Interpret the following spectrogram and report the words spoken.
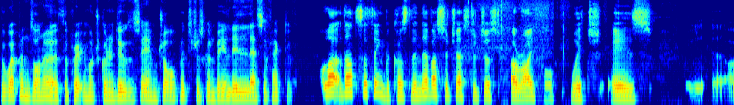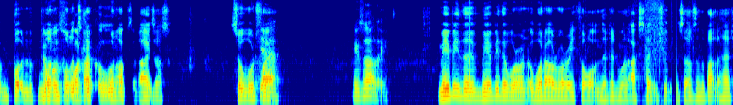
the weapons on Earth are pretty much going to do the same job. It's just going to be a little less effective. Well, that, that's the thing because they never suggested just a rifle, which is, uh, but one most bullet logical- won't oxidize us, so it would Yeah. fire. Exactly. Maybe they maybe they were onto what I already thought, and they didn't want to accidentally shoot themselves in the back of the head.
